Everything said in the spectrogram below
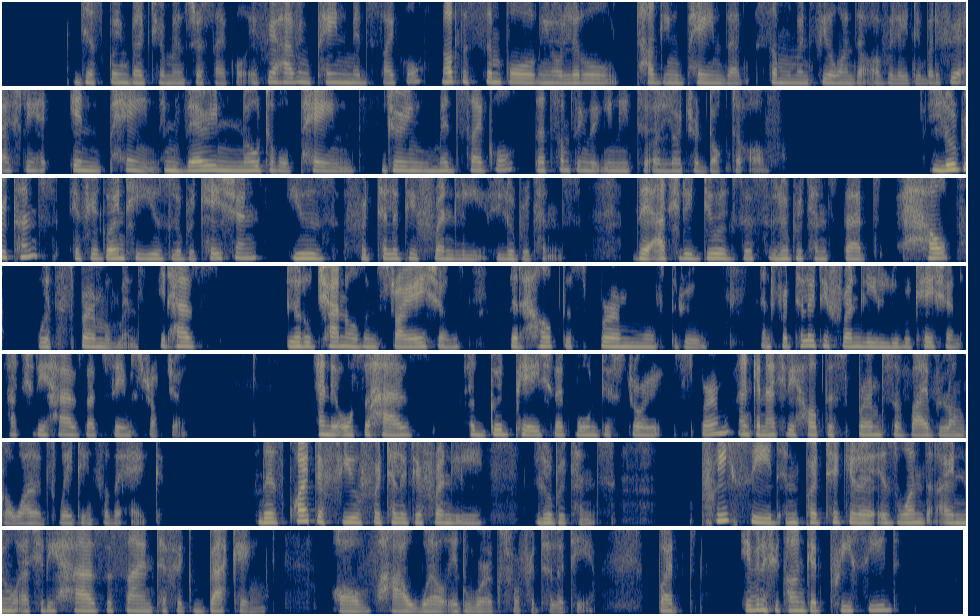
just going back to your menstrual cycle, if you're having pain mid cycle, not the simple, you know, little tugging pain that some women feel when they're ovulating, but if you're actually in pain, in very notable pain during mid cycle, that's something that you need to alert your doctor of. Lubricants, if you're going to use lubrication, use fertility friendly lubricants. There actually do exist lubricants that help with sperm movement. It has little channels and striations that help the sperm move through. And fertility friendly lubrication actually has that same structure. And it also has a good pH that won't destroy sperm and can actually help the sperm survive longer while it's waiting for the egg. There's quite a few fertility friendly lubricants. Pre-Seed in particular is one that I know actually has the scientific backing of how well it works for fertility. But even if you can't get Pre-Seed,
